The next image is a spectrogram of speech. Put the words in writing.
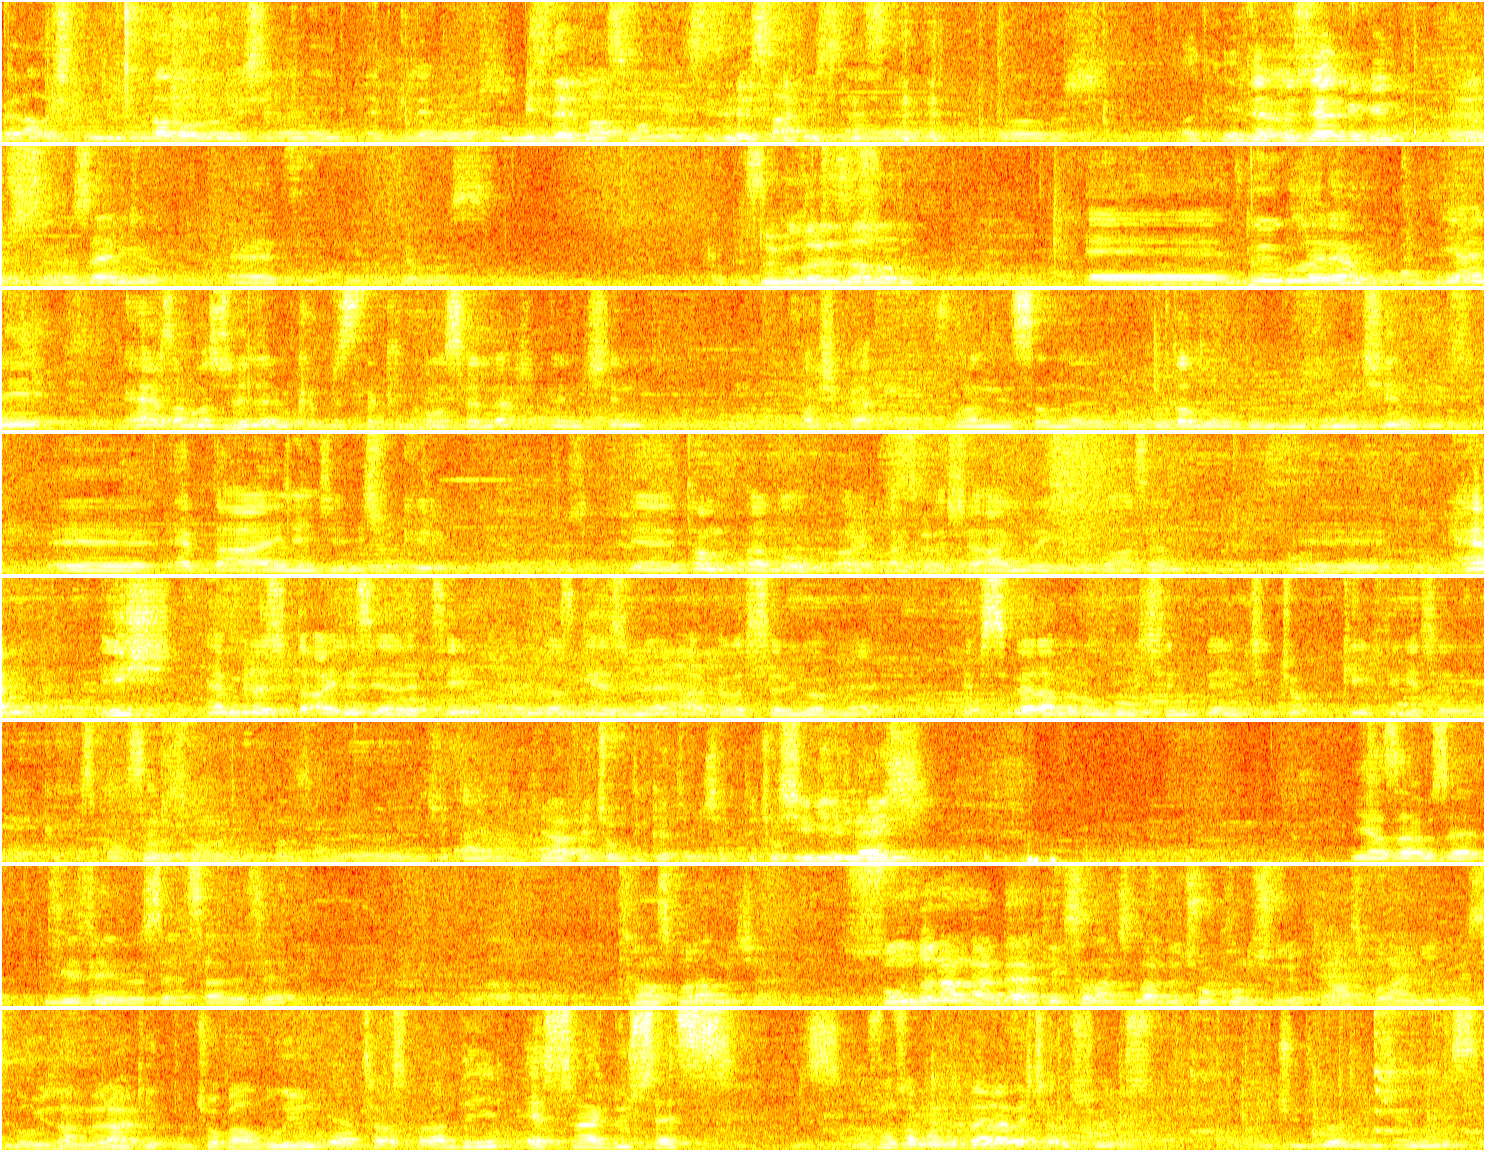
Ben alıştım. Burada da olduğum için beni etkilemiyor. Biz de plasmandayız. Siz de sahibisiniz. Aynen, Doğrudur. Güzel, özel bir gün. Evet. Özel gün. Evet. 20 Temmuz. Duygularınızı alalım. Ee, duygularım yani her zaman söylerim Kıbrıs'taki konserler benim için başka. Buranın insanları, burada doğduğum, büyüdüğüm için ee, hep daha eğlenceli. Çünkü e, tanıdıklar da olur ar- arkadaşlar, aile de gelir bazen. Ee, hem iş hem birazcık da aile ziyareti, hem biraz gezme, arkadaşları görme. Hepsi beraber olduğu için benim için çok keyifli geçer yani Kıbrıs konseri. Sonra konserleri öyle geçiyor. Aynen. Kıyafet çok dikkatimi çekti. Çok ilginç bir renk. Yaza özel, geceye özel sadece. Transparan mı içeride? Son dönemlerde erkek sanatçılar da çok konuşuluyor. Transparan giyilmesi de o yüzden merak ettim. Çok algılayamadım. Yani transparan değil. Esra Gürses. Biz uzun zamandır beraber çalışıyoruz. Üçüncü, dördüncü yılımız.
